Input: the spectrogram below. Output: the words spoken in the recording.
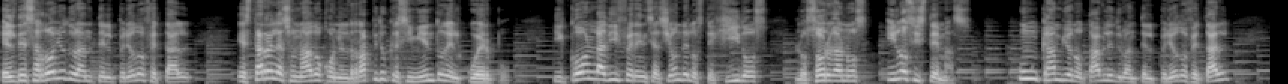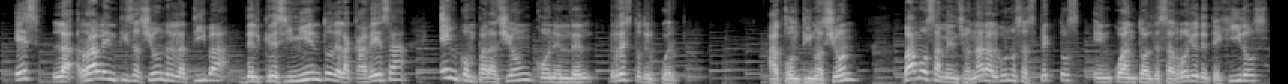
El desarrollo durante el periodo fetal está relacionado con el rápido crecimiento del cuerpo y con la diferenciación de los tejidos, los órganos y los sistemas. Un cambio notable durante el periodo fetal es la ralentización relativa del crecimiento de la cabeza en comparación con el del resto del cuerpo. A continuación, vamos a mencionar algunos aspectos en cuanto al desarrollo de tejidos,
